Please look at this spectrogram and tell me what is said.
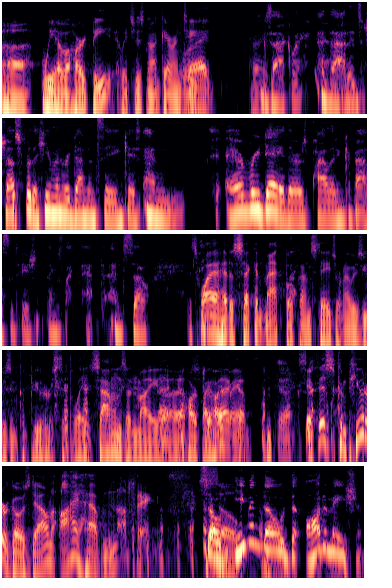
Uh, we have a heartbeat, which is not guaranteed. Right. Exactly, and that it's just for the human redundancy in case. And every day there's pilot incapacitation, things like that. And so It's why I had a second MacBook on stage when I was using computers to play sounds in my uh, heart by for heart band. Yeah. If this computer goes down, I have nothing. So, even though the automation,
